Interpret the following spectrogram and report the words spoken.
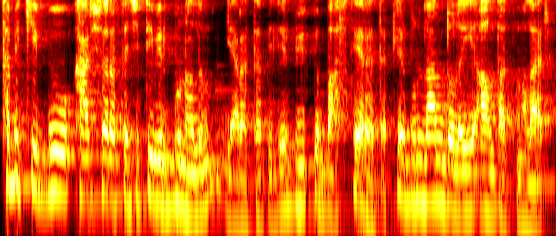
Tabii ki bu karşı tarafta ciddi bir bunalım yaratabilir, büyük bir baskı yaratabilir. Bundan dolayı aldatmalar,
